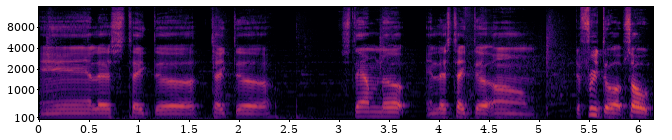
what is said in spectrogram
and let's take the take the stamina up, and let's take the um the free throw up. So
